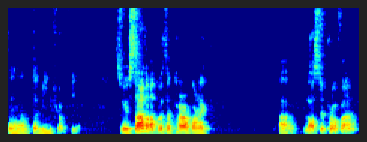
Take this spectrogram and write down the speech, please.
the, the, mean flow field. So you start out with a parabolic uh, velocity profile,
